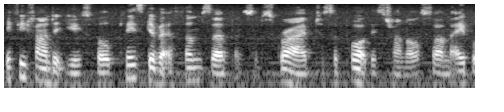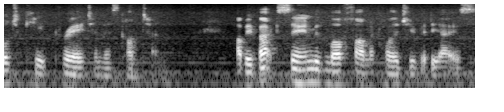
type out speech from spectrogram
If you found it useful, please give it a thumbs up and subscribe to support this channel so I'm able to keep creating this content. I'll be back soon with more pharmacology videos.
